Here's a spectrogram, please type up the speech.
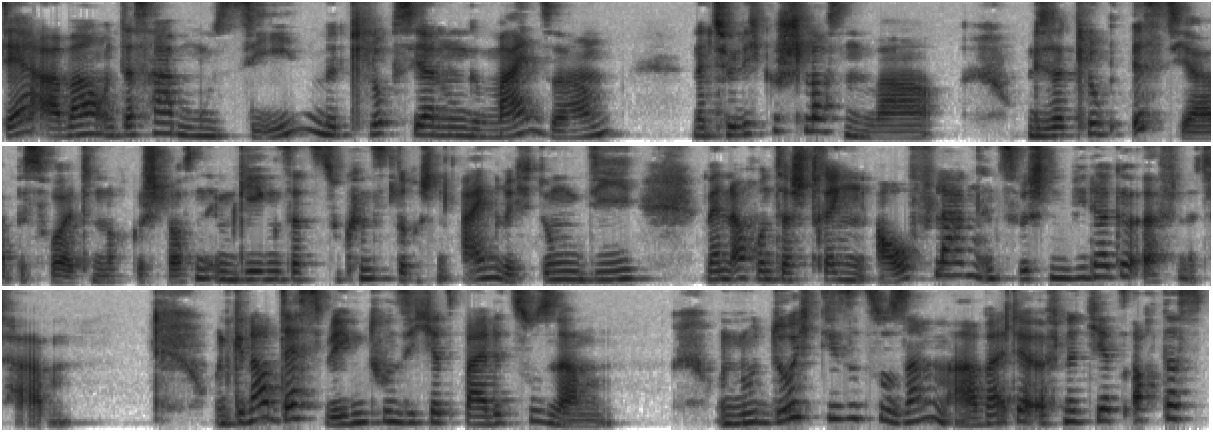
Der aber, und das haben Museen mit Clubs ja nun gemeinsam, natürlich geschlossen war. Und dieser Club ist ja bis heute noch geschlossen, im Gegensatz zu künstlerischen Einrichtungen, die, wenn auch unter strengen Auflagen, inzwischen wieder geöffnet haben. Und genau deswegen tun sich jetzt beide zusammen. Und nur durch diese Zusammenarbeit eröffnet jetzt auch das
